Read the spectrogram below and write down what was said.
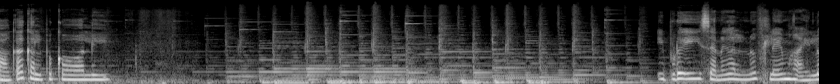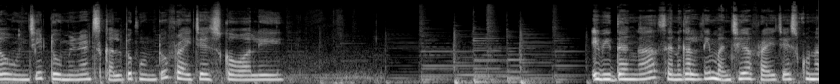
బాగా కలుపుకోవాలి. ఇప్పుడు ఈ శనగలను ఫ్లేమ్ హైలో ఉంచి టూ మినిట్స్ కలుపుకుంటూ ఫ్రై చేసుకోవాలి. ఈ విధంగా శనగల్ని మంచిగా ఫ్రై చేసుకున్న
